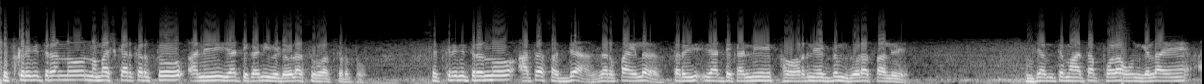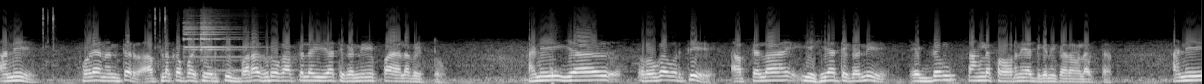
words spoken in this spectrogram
शेतकरी मित्रांनो नमस्कार करतो आणि या ठिकाणी व्हिडिओला सुरुवात करतो. शेतकरी मित्रांनो आता सध्या जर पाहिलं तर या ठिकाणी फवारणी एकदम जोरात चालू आहे. जमतेम आता पोळा होऊन गेला आहे आणि पोळ्यानंतर आपल्या कपाशीवरती बराच रोग आपल्याला या ठिकाणी पाहायला भेटतो. आणि या रोगावरती आपल्याला या ठिकाणी एकदम चांगल्या फवारणी या ठिकाणी कराव्या लागतात. आणि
